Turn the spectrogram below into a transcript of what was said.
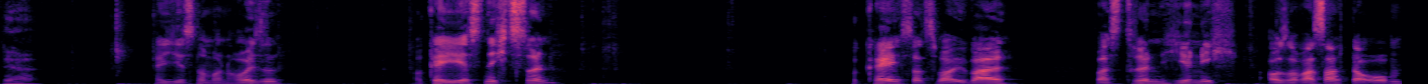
Ja. Ja, hier ist nochmal ein Häusel. Okay, hier ist nichts drin. Okay, sonst war überall was drin. Hier nicht, außer Wasser da oben.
